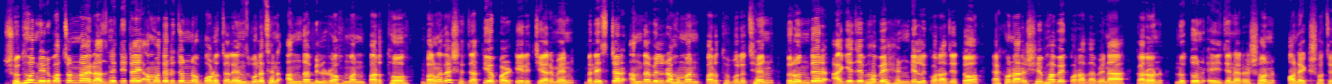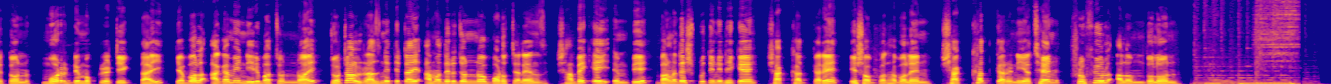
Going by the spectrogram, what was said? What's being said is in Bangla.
শুধু নির্বাচন নয়, রাজনীতিটাই আমাদের জন্য বড় চ্যালেঞ্জ বলেছেন আন্দাবিল রহমান পার্থ। বাংলাদেশ জাতীয় পার্টির চেয়ারম্যান ব্যারিস্টার আন্দাবিল রহমান পার্থ বলেছেন, তরুণদের আগে যেভাবে হ্যান্ডেল করা যেত, এখন আর সেভাবে করা যাবে না, কারণ নতুন এই জেনারেশন অনেক সচেতন মোর ডেমোক্রেটিক তাই কেবল আগামী নির্বাচন নয় টোটাল রাজনীতিটাই আমাদের জন্য বড় চ্যালেঞ্জ সাবেক এই এমপি বাংলাদেশ প্রতিনিধিকে সাক্ষাৎকারে এসব কথা বলেন। সাক্ষাৎকার নিয়েছেন শফিউল আলম দোলন।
